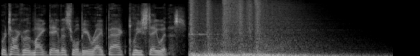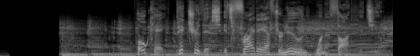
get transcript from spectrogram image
We're talking with Mike Davis. We'll be right back. Please stay with us. Okay, picture this. It's Friday afternoon when a thought hits you.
